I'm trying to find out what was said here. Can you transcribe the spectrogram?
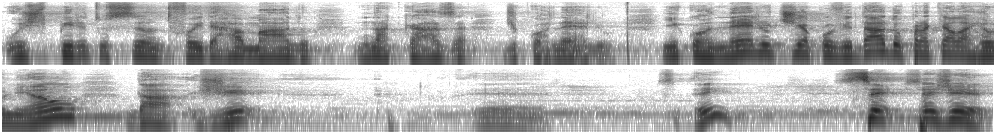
o Espírito Santo foi derramado na casa de Cornélio. E Cornélio tinha convidado para aquela reunião da G. É, hein? C, CG.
